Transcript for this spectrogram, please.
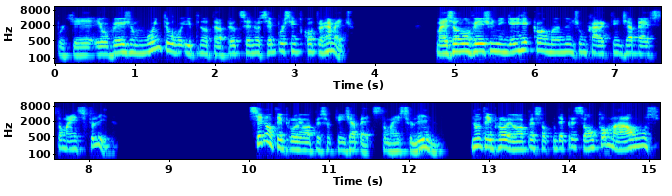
Porque eu vejo muito hipnoterapeuta sendo 100% contra o remédio. Mas eu não vejo ninguém reclamando de um cara que tem diabetes tomar insulina. Se não tem problema uma pessoa que tem diabetes tomar insulina, não tem problema uma pessoa com depressão tomar uns,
